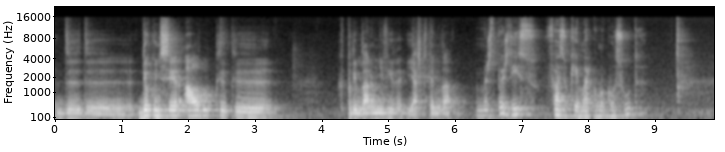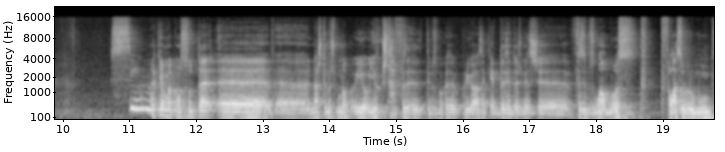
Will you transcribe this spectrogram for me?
de, de, de, eu conhecer algo que, que, que podia mudar a minha vida e acho que tem mudado. Mas depois disso, faz o quê? Marca uma consulta? Sim, marquei uma consulta. Uh, uh, nós temos uma. Eu, eu gostava, temos uma coisa curiosa que é de dois em dois meses uh, fazemos um almoço para falar sobre o mundo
